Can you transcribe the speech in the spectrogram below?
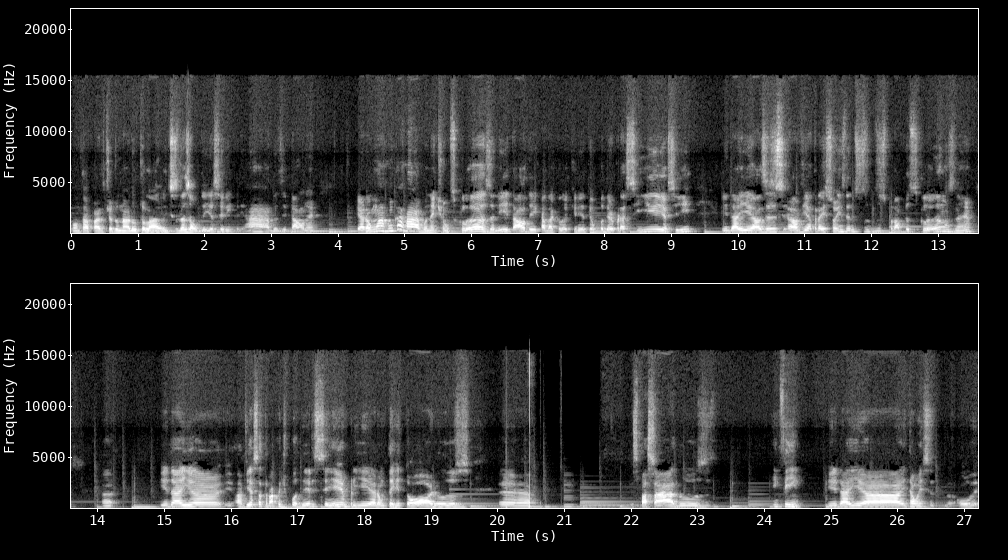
conta a parte do Naruto lá antes das aldeias serem criadas e tal, né? Que era um arranca-rabo, né? Tinha uns clãs ali e tal, daí cada clã queria ter o poder para si, assim, e daí às vezes havia traições dentro dos próprios clãs, né? Uh, e daí uh, havia essa troca de poder sempre, eram territórios uh, espaçados, enfim. E daí, uh, então, esse, houve,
